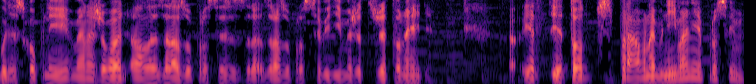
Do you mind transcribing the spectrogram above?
bude schopný manažovať, ale zrazu proste, zrazu proste vidíme, že, že to nejde. Je, je to správne vnímanie, prosím?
